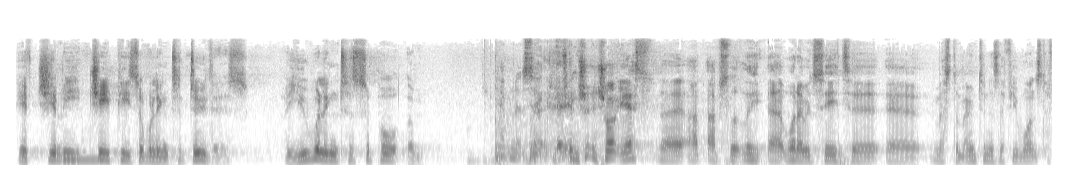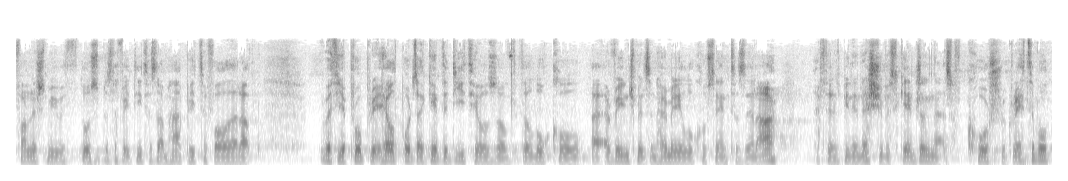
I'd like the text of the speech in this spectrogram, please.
If Jimmy GPs are willing to do this, are you willing to support them? Cabinet uh, Secretary. In, in short, yes, uh, absolutely. Uh, what I would say to uh, Mr Mountain is if he wants to furnish me with those specific details, I'm happy to follow that up with the appropriate health boards. I gave the details of the local uh, arrangements and how many local centres there are if there's been an issue with scheduling, that's of course regrettable.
